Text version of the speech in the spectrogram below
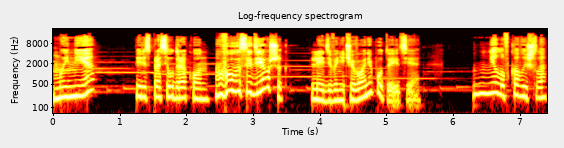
«Мне?» — переспросил дракон. «Волосы девушек? Леди, вы ничего не путаете?» Неловко вышло.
